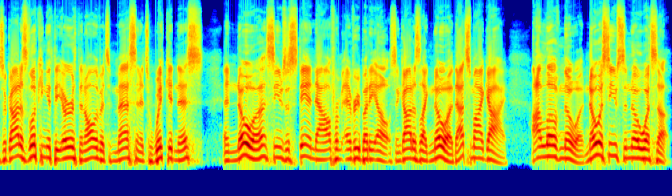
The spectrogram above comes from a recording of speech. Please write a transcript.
So God is looking at the earth and all of its mess and its wickedness, and Noah seems to stand out from everybody else. And God is like, Noah, that's my guy. I love Noah. Noah seems to know what's up.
